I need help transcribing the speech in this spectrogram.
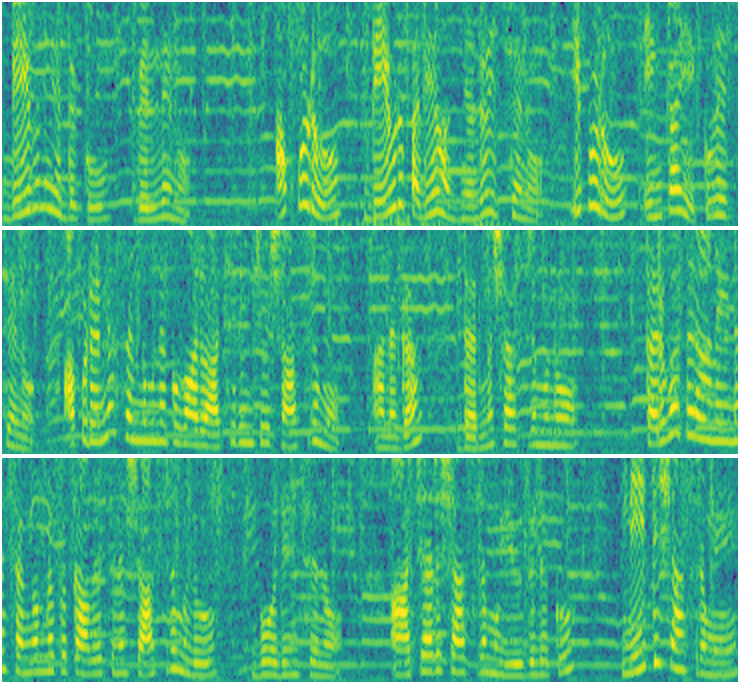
దేవుని యొద్దకు వెళ్ళాను. అప్పుడు దేవుడు పది ఆజ్ఞలు ఇచ్చాను ఇప్పుడు ఇంకా ఎక్కువ ఇచ్చాను. అప్పుడున్న సంగమునకు వారు ఆచరించే శాస్త్రము అనగా ధర్మశాస్త్రమును. తరువాత రానైన సంగమునకు కావలసిన శాస్త్రములు బోధించెను. ఆచార శాస్త్రము యూదులకు నీతి శాస్త్రము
